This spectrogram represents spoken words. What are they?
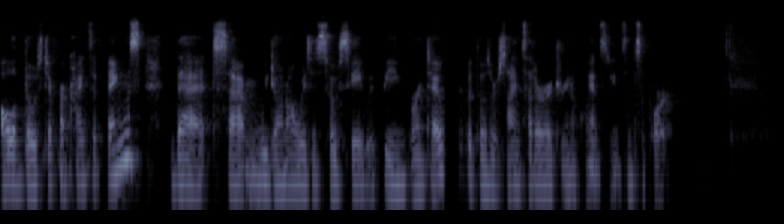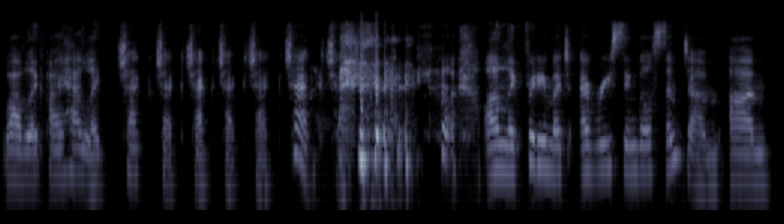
all of those different kinds of things that um, we don't always associate with being burnt out, but those are signs that our adrenal glands need some support. Wow, like I had like check, check, check, check, check, check, check on like pretty much every single symptom. Um,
